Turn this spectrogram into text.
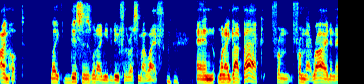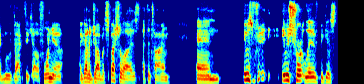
i'm hooked. Like this is what i need to do for the rest of my life. Mhm. And when i got back from from that ride and i moved back to california i got a job with specialized at the time. And it was it was short lived because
